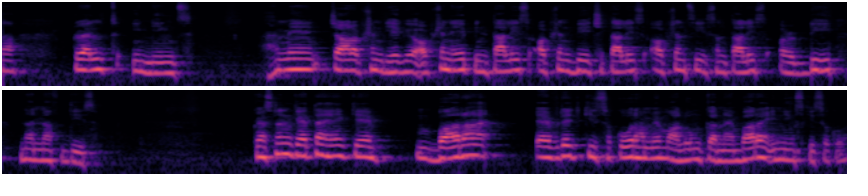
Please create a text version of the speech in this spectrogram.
the twelfth innings हमें चार ऑप्शन दिए गए। ऑप्शन ए पैंतालीस ऑप्शन बी छितालीस ऑप्शन सी सैतालीस और D none of this question कहता है कि 12 एवरेज की स्कोर हमें मालूम करना है 12 इनिंग्स की स्कोर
